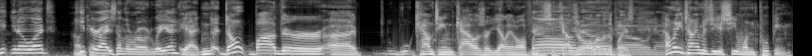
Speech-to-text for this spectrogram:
you know what? Keep Okay. your eyes on the road, will you? yeah, n- don't bother uh, counting cows or yelling off when you see cows. They're all over the place. no, no. How many times do you see one pooping?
